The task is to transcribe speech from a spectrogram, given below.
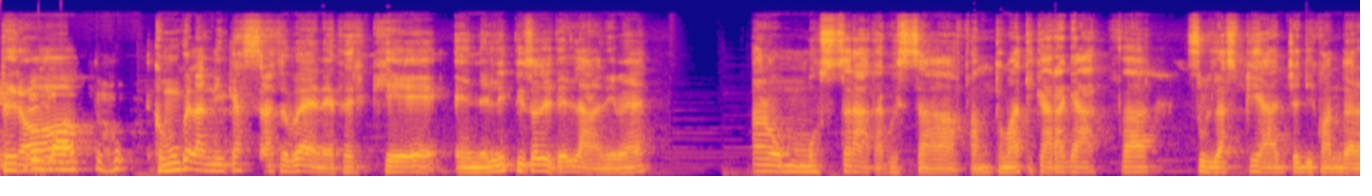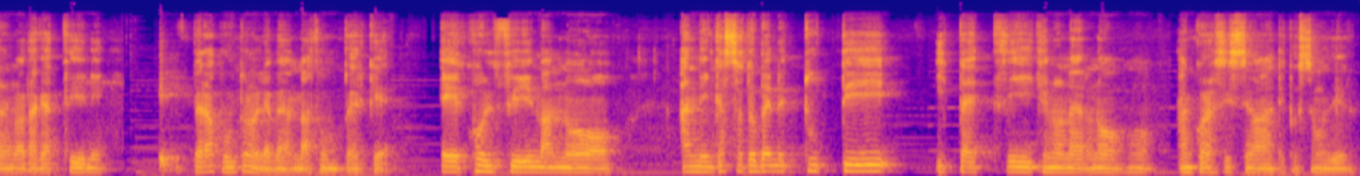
però Esatto. comunque l'hanno incastrato bene perché eh, nell'episodio dell'anime hanno mostrata questa fantomatica ragazza sulla spiaggia di quando erano ragazzini, però appunto non le avevano dato un perché. E col film hanno, hanno incassato bene tutti i pezzi che non erano ancora sistemati, possiamo dire.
